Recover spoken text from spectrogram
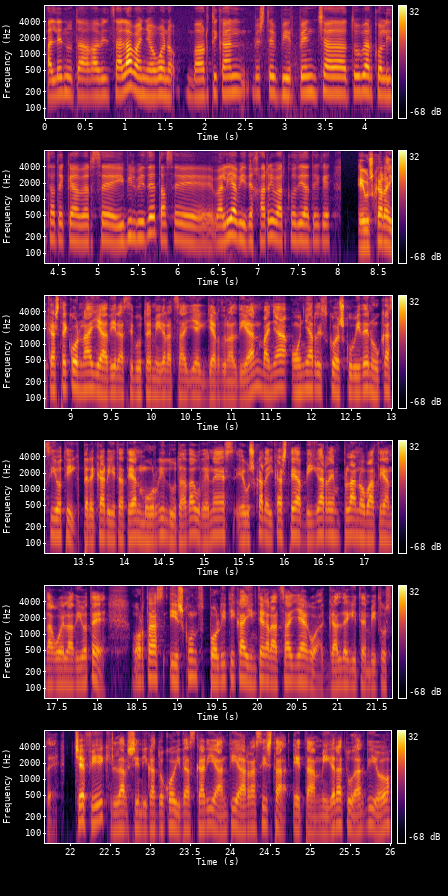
aldenduta gabiltzala, baina bueno, ba hortikan beste birpentsatu beharko litzatekea berze ibilbide eta ze baliabide jarri beharko diateke. Euskara ikasteko nahi adierazi dute migratzaileek jardunaldian, baina oinarrizko eskubiden ukaziotik prekarietatean murgilduta daudenez, Euskara ikastea bigarren plano batean dagoela diote. Hortaz, hizkuntz politika integratzaileagoak galde egiten bituzte. Txefik, lab sindikatuko idazkari antiarrazista eta migratuak dio,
